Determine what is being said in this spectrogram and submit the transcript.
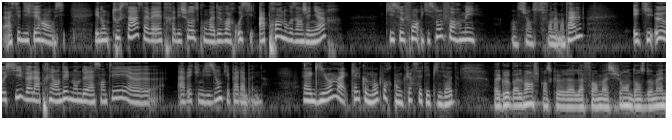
assez différent aussi. Et donc tout ça, ça va être des choses qu'on va devoir aussi apprendre aux ingénieurs qui, se font, qui sont formés en sciences fondamentales et qui eux aussi veulent appréhender le monde de la santé euh, avec une vision qui n'est pas la bonne. Euh, Guillaume, quelques mots pour conclure cet épisode bah, globalement, je pense que la, formation dans ce domaine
